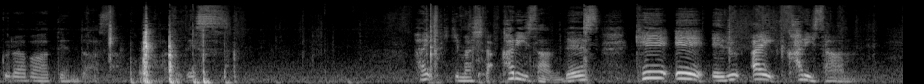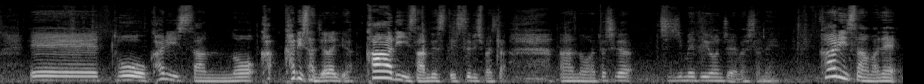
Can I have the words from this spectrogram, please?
クラバーテンダーさんのカードですはい、聞きました。カリーさんです。K-A-L-I カリさん。えーと、カリーさんの、カリーさんじゃないでカーリーさんですって失礼しました。あの、私が縮めて読んじゃいましたね。カーリーさんはね、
